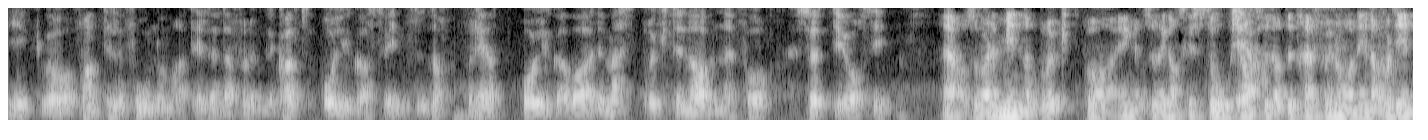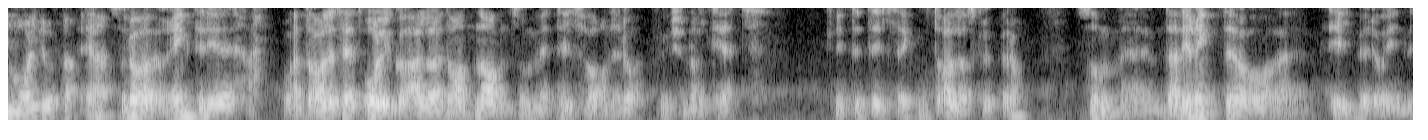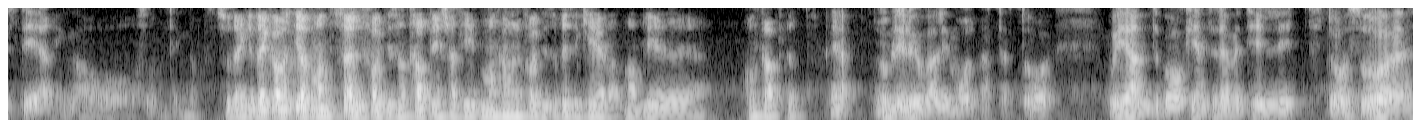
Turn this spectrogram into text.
gikk og fant telefonnummeret til det. Derfor det ble kalt Olga-svindel. da. Fordi at Olga var det mest brukte navnet for 70 år siden. Ja, og så var det mindre brukt på yngre, så det er ganske stor sjanse til at du treffer noen innenfor Sant. din målgruppe. Ja, så da ringte de etter alle som het Olga, eller et annet navn som med tilsvarende da, funksjonalitet knyttet til seg mot aldersgruppe. da, som, eh, Der de ringte og tilbud og investeringer og, sånne ting. da. Så det er, ikke, det er ikke alltid at man selv faktisk har tatt initiativ. Man kan faktisk risikere at man blir eh, kontaktet. Ja, Da blir det jo veldig målrettet. Og, og igjen tilbake igjen til det med tillit. Da så eh,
